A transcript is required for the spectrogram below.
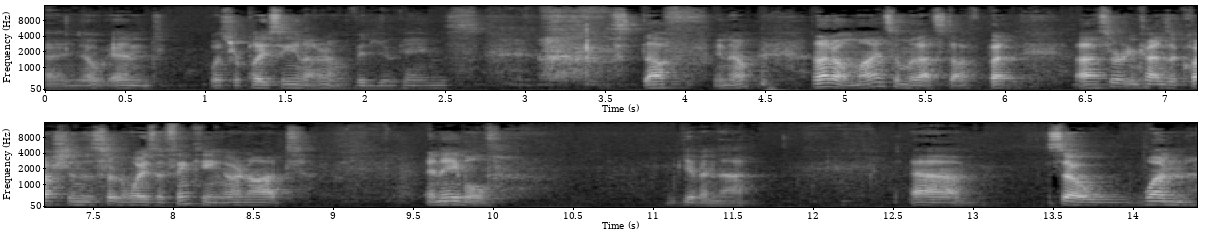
you know, and what's replacing it? I don't know, video games, stuff, you know. And I don't mind some of that stuff, but uh, certain kinds of questions and certain ways of thinking are not enabled, given that. Um, so one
